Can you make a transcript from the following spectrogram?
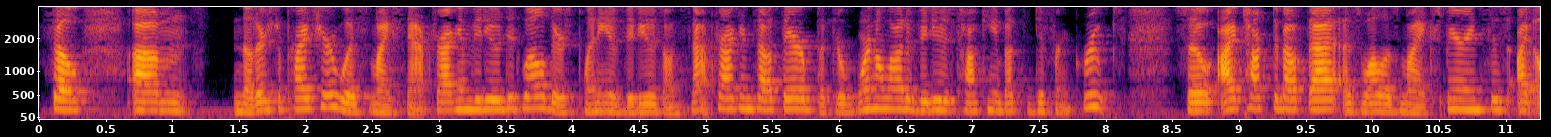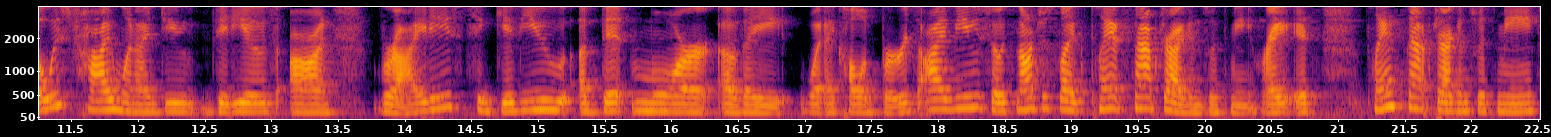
So um, Another surprise here was my Snapdragon video did well. There's plenty of videos on Snapdragons out there, but there weren't a lot of videos talking about the different groups. So I talked about that as well as my experiences. I always try when I do videos on varieties to give you a bit more of a, what I call a bird's eye view. So it's not just like plant Snapdragons with me, right? It's plant Snapdragons with me.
